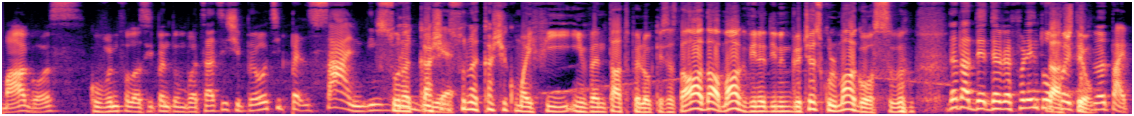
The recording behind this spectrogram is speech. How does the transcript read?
magos, cuvânt folosit pentru învățații și preoții persani din Sună ca, Biblie. și, sună ca și cum ai fi inventat pe loc chestia asta. Ah, da, mag vine din grecescul magos. Da, da, de, de referent to Da, a particular type.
